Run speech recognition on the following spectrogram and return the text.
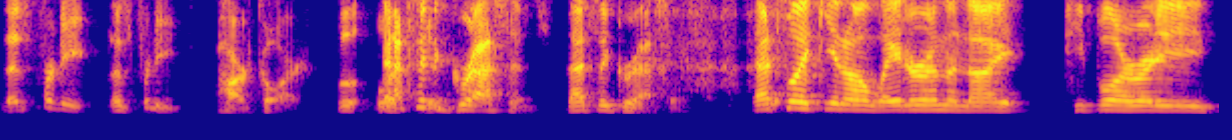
that's pretty that's pretty hardcore. That's let's get- aggressive. That's aggressive. That's like, you know, later in the night, people are already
